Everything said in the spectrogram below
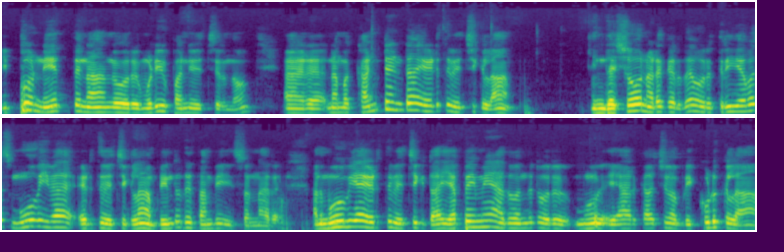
இப்போ நேத்து நாங்க ஒரு முடிவு பண்ணி வச்சிருந்தோம். நம்ம கண்டென்ட்டா எடுத்து வச்சுக்கலாம். இந்த ஷோ நடக்கிறத ஒரு த்ரீ ஹவர்ஸ் மூவியாக எடுத்து வச்சுக்கலாம் அப்படின்றது தம்பி சொன்னார். அந்த மூவியாக எடுத்து வச்சுக்கிட்டா எப்பயுமே அது வந்துட்டு ஒரு மூ யாருக்காச்சும் அப்படி கொடுக்கலாம்.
